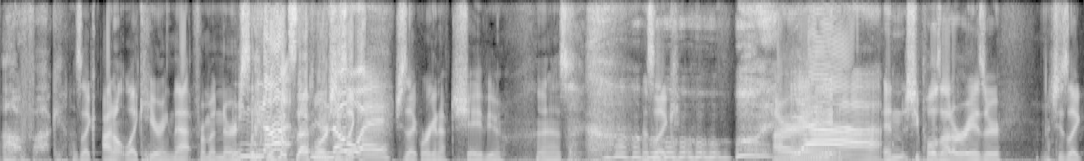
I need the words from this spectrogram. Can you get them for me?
oh fuck. I was like, I don't like hearing that from a nurse. Like, Not- what's that for? no she's like, way. she's like, we're gonna have to shave you. And I was, I was like, all right. Yeah. And she pulls out a razor. And she's like,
